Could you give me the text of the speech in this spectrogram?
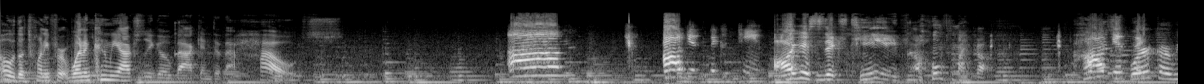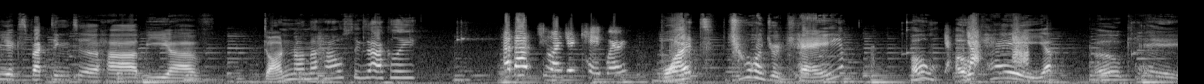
Oh, the 21st. When can we actually go back into the house? Um. August sixteenth. August 16th. Oh my god. How much August work are we expecting to ha- be have done on the house exactly? About two hundred k worth. What? 200k? Oh, Yeah, yeah. okay. Yep. Okay.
